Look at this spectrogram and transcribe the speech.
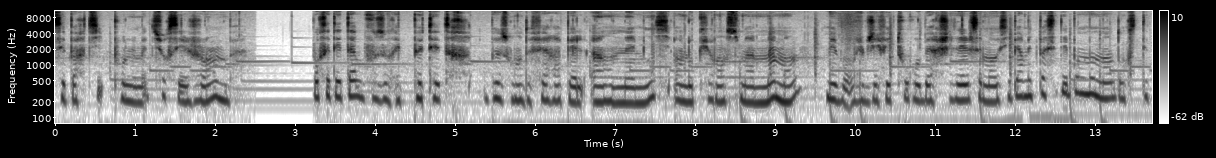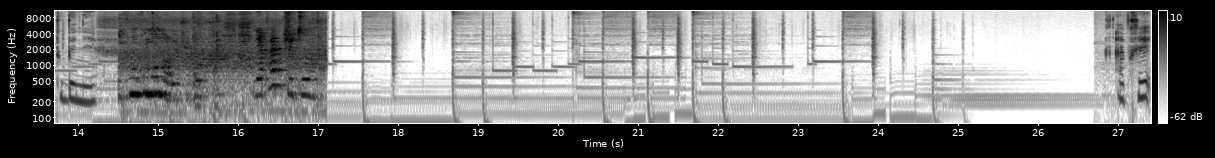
C'est parti pour le mettre sur ses jambes. Pour cette étape, vous aurez peut-être besoin de faire appel à un ami, en l'occurrence ma maman. Mais bon, vu que j'ai fait tout Robert chez elle, ça m'a aussi permis de passer des bons moments, donc c'était tout bénef. comment dans le tuto Il n'y a pas de tuto. Après,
